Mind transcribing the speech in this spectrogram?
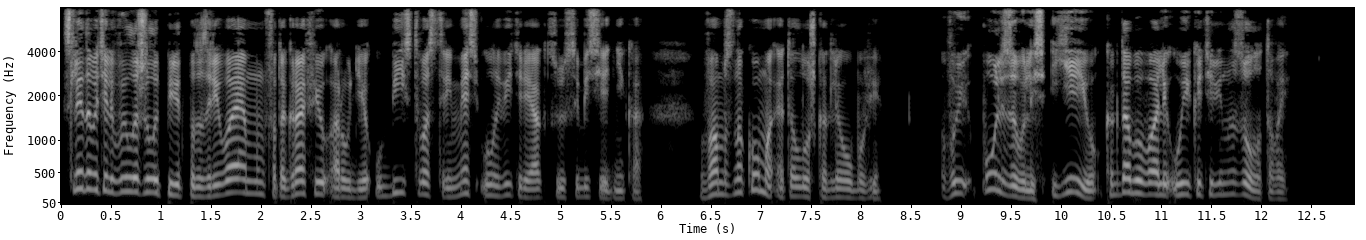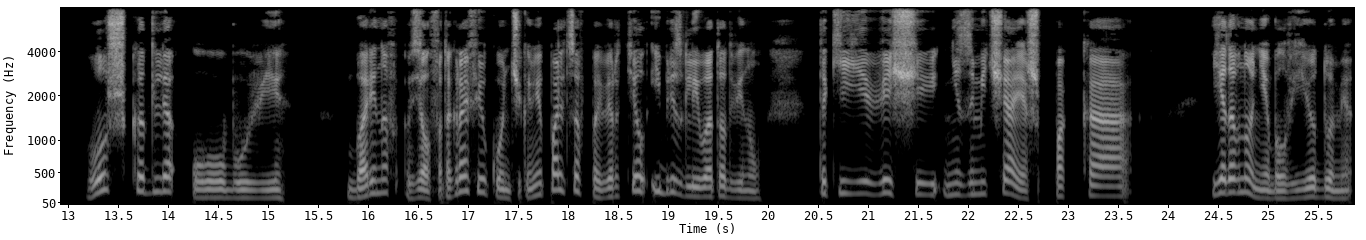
Следователь выложила перед подозреваемым фотографию орудия убийства, стремясь уловить реакцию собеседника. «Вам знакома эта ложка для обуви? Вы пользовались ею, когда бывали у Екатерины Золотовой?» Ложка для обуви. Баринов взял фотографию кончиками пальцев, повертел и брезгливо отодвинул. Такие вещи не замечаешь, пока... Я давно не был в ее доме.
